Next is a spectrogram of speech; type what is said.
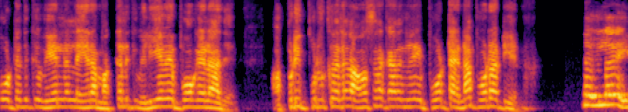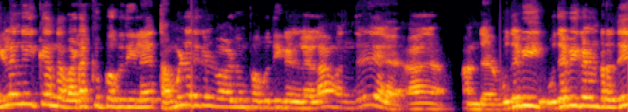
போட்டதுக்கு வேலை இல்லை. ஏன்னா மக்களுக்கு வெளியவே போக இயலாது. அப்படி இருக்கிற அவசர கால நிலை போட்டா என்ன? போடாட்டி என்ன? இதுல இலங்கைக்கு அந்த வடக்கு பகுதியில தமிழர்கள் வாழும் பகுதிகள்ல எல்லாம் வந்து அந்த உதவி உதவிகள்ன்றது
